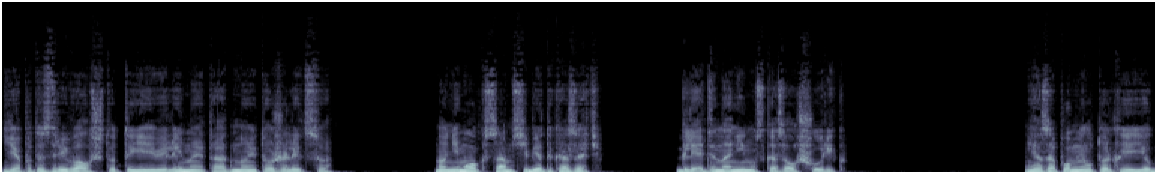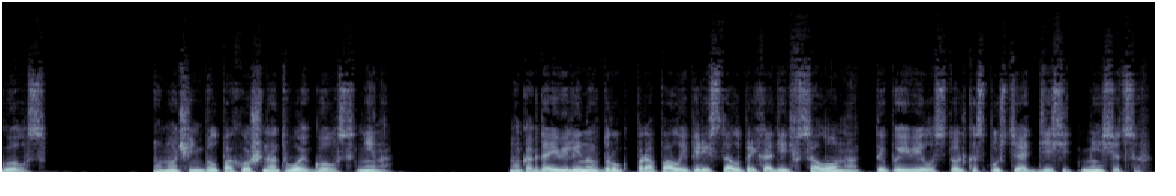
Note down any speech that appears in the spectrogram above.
«Я подозревал, что ты и Эвелина — это одно и то же лицо, но не мог сам себе доказать», — глядя на Нину, сказал Шурик. «Я запомнил только ее голос. Он очень был похож на твой голос, Нина. Но когда Эвелина вдруг пропала и перестала приходить в салон, а ты появилась только спустя десять месяцев...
